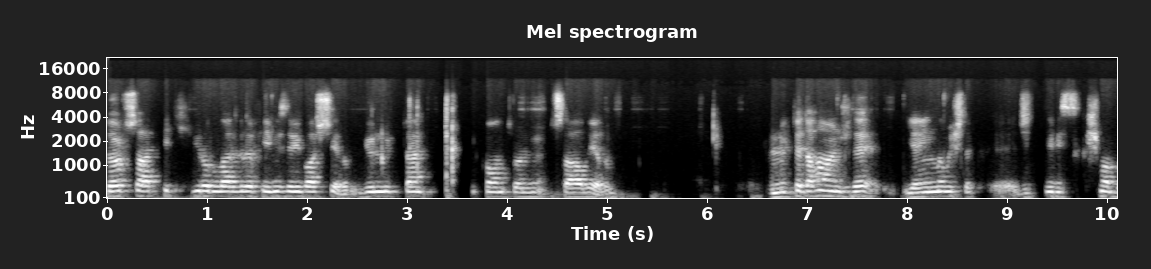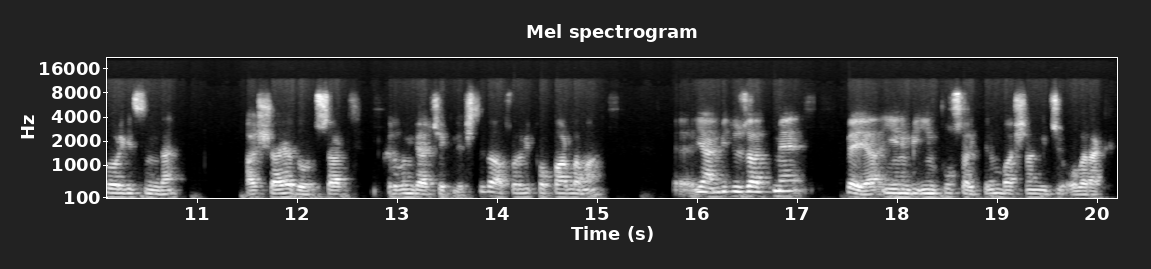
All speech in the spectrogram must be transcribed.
4 saatlik Euro dolar grafiğimizle bir başlayalım. Günlükten bir kontrolünü sağlayalım. Günlükte daha önce de yayınlamıştık. E, ciddi bir sıkışma bölgesinden aşağıya doğru sert kırılım gerçekleşti. Daha sonra bir toparlama. E, yani bir düzeltme veya yeni bir impuls hareketinin başlangıcı olarak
